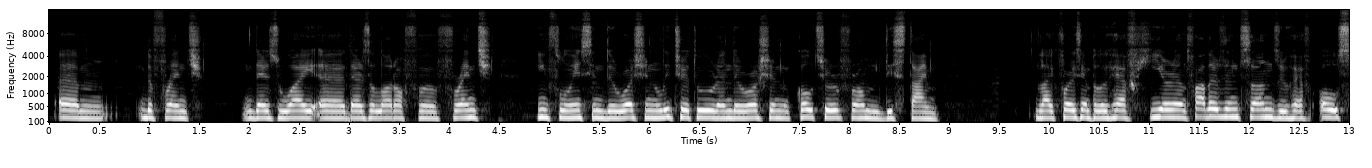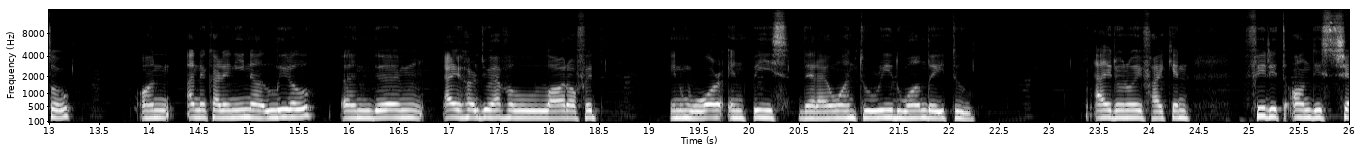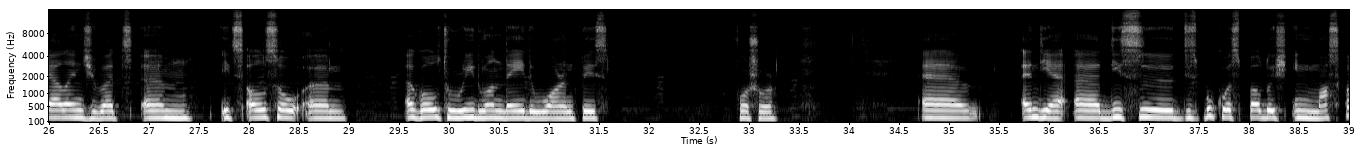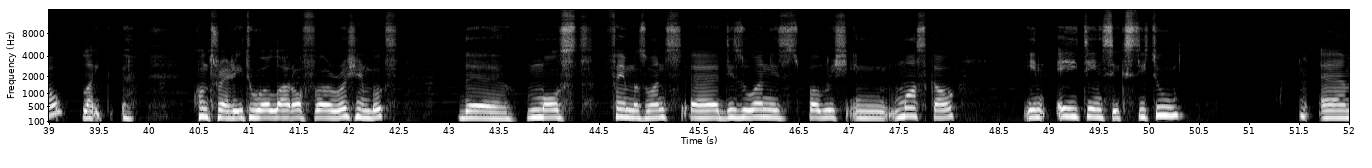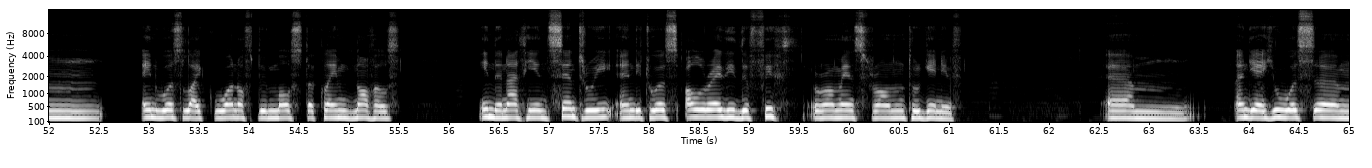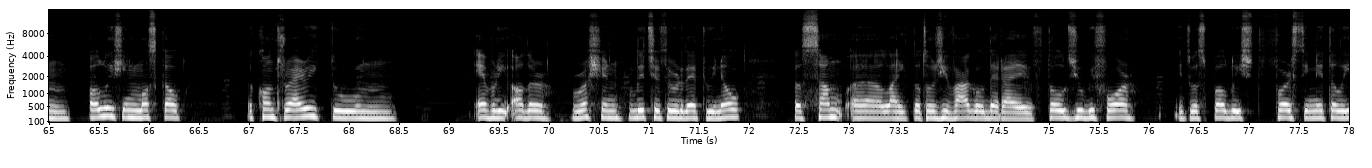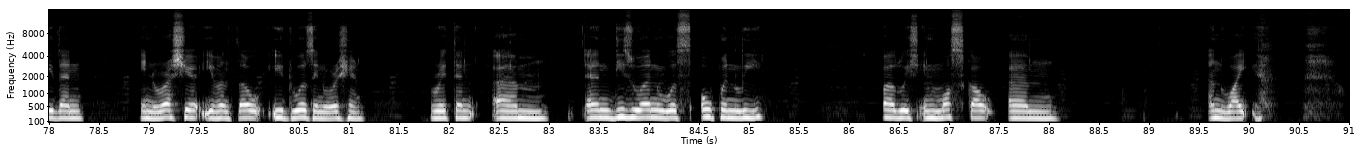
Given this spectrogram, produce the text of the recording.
um, the French. There's why uh, there's a lot of uh, French influence in the Russian literature and the Russian culture from this time. Like for example, you have here on Fathers and Sons. You have also on Anna Karenina Little, and um, I heard you have a lot of it in War and Peace that I want to read one day too. I don't know if I can fit it on this challenge, but um, it's also um, a goal to read one day the War and Peace, for sure. And yeah, uh, this uh, this book was published in Moscow, like contrary to a lot of uh, Russian books, the most famous ones. This one is published in Moscow in 1862. Um, and was like one of the most acclaimed novels in the 19th century, and it was already the fifth romance from Turgenev. Um, and yeah, he was um, published in Moscow, contrary to um, every other Russian literature that we know, because some, uh, like Dr. Zhivago, that I've told you before, it was published first in Italy, then in Russia, even though it was in Russian written. Um, and this one was openly published in Moscow. Um, and why?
